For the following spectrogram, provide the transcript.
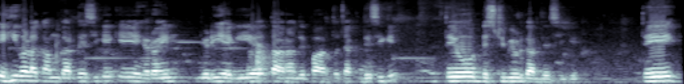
ਇਹੀ ਵਾਲਾ ਕੰਮ ਕਰਦੇ ਸੀਗੇ ਕਿ ਇਹ ਹੈਰੋਇਨ ਜਿਹੜੀ ਹੈਗੀ ਹੈ ਤਾਰਾਂ ਦੇ ਪਾਰ ਤੋਂ ਚੱਕਦੇ ਸੀਗੇ ਤੇ ਉਹ ਡਿਸਟ੍ਰੀਬਿਊਟ ਕਰਦੇ ਸੀਗੇ। ਤੇ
